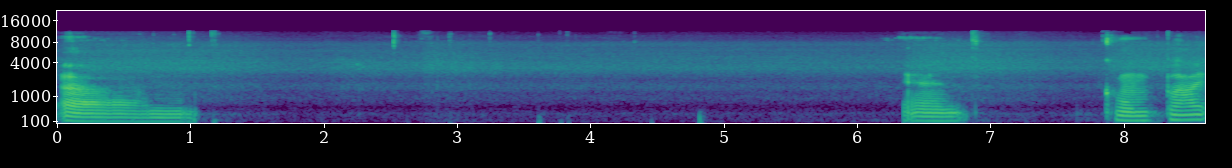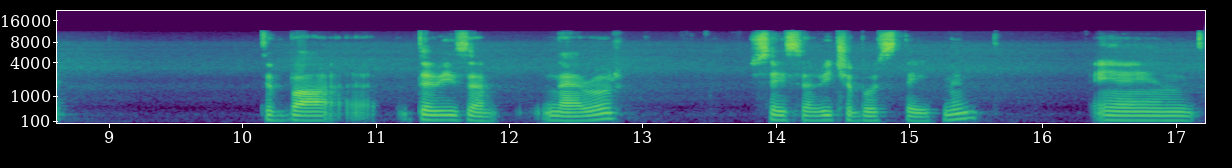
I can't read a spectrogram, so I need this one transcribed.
um, and compile the bar, uh, there is an error says unreachable statement and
